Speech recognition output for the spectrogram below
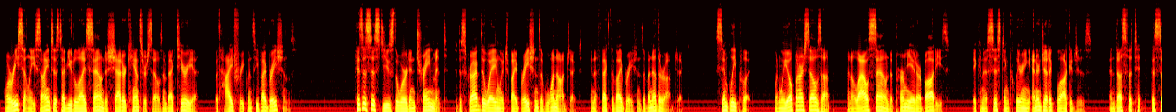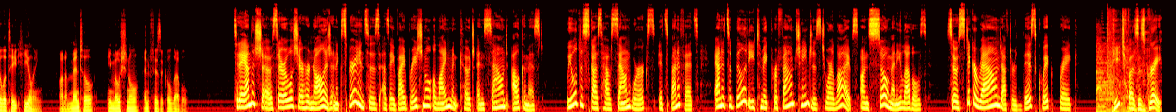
More recently, scientists have utilized sound to shatter cancer cells and bacteria with high frequency vibrations. Physicists use the word entrainment to describe the way in which vibrations of one object can affect the vibrations of another object. Simply put, when we open ourselves up and allow sound to permeate our bodies, it can assist in clearing energetic blockages and thus fa- facilitate healing on a mental, emotional, and physical level. Today on the show, Sarah will share her knowledge and experiences as a vibrational alignment coach and sound alchemist. We will discuss how sound works, its benefits, and its ability to make profound changes to our lives on so many levels. So stick around after this quick break. Peach fuzz is great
